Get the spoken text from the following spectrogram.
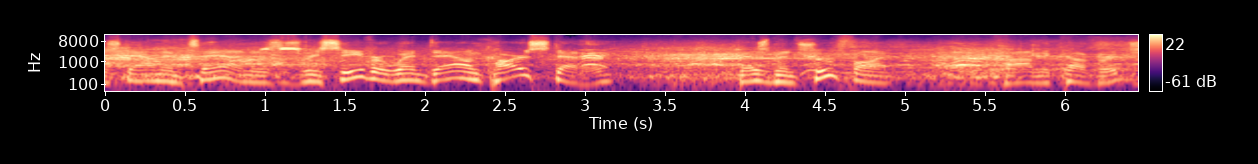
He's down in 10 as his receiver went down. Karstetter. Desmond Trufant on the coverage.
